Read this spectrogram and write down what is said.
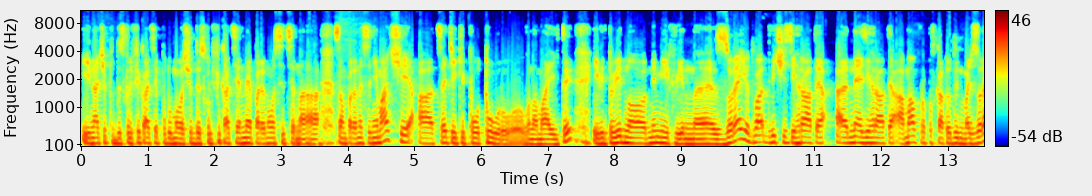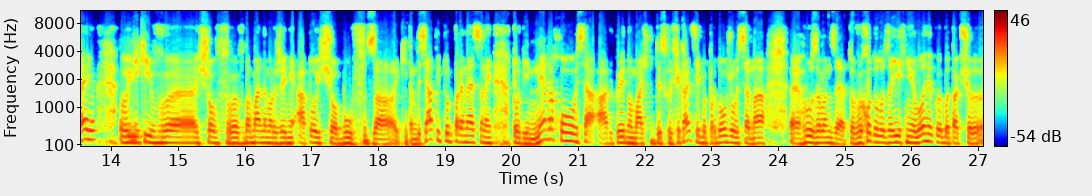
і, начебто, дискваліфікація подумала, що дискваліфікація не переноситься на сам перенесені матчі, а це тільки по туру вона має йти. І відповідно не міг він е, з Зорею два двічі зіграти, не зіграти, а мав пропускати один матч з Зорею, в який е, йшов в нормальному режимі. А той, що був за який там 10-й тур перенесений, то він не враховувався. А відповідно матч дискваліфікації би продовжувався на е, гру з. То виходило за їхньою логікою, бо так що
